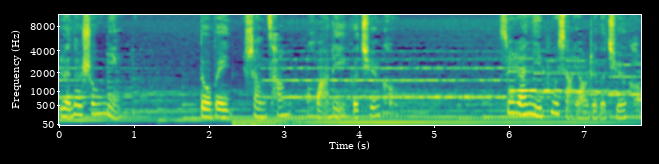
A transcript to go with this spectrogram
人的生命都被上苍划了一个缺口，虽然你不想要这个缺口，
